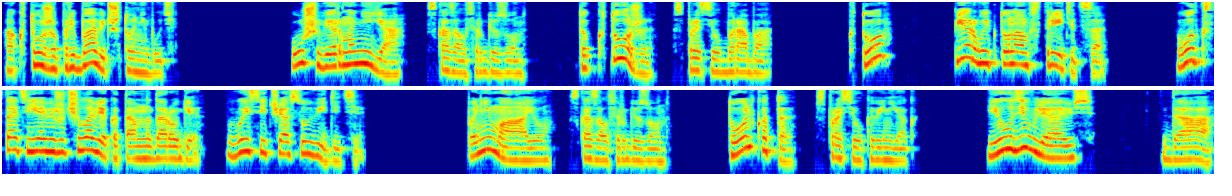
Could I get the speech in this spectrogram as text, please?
«А кто же прибавит что-нибудь?» «Уж верно не я», — сказал Фергюзон. «Так кто же?» — спросил Бараба. «Кто? Первый, кто нам встретится. Вот, кстати, я вижу человека там на дороге. Вы сейчас увидите». «Понимаю», — сказал Фергюзон. «Только-то?» — спросил Ковиньяк. «И удивляюсь». «Да»,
